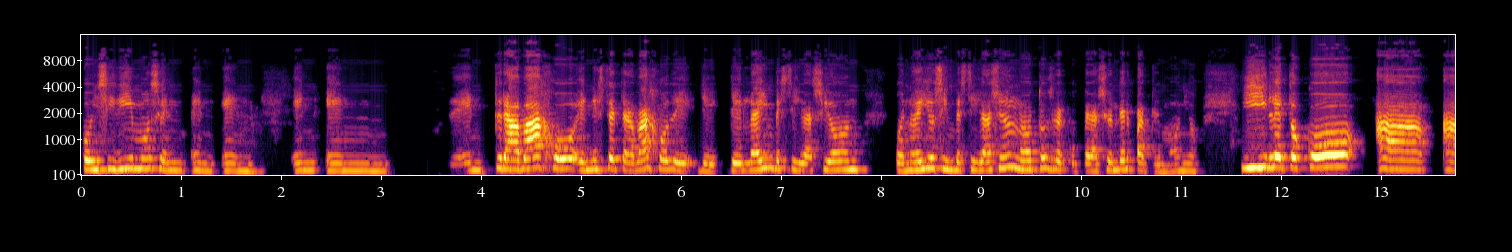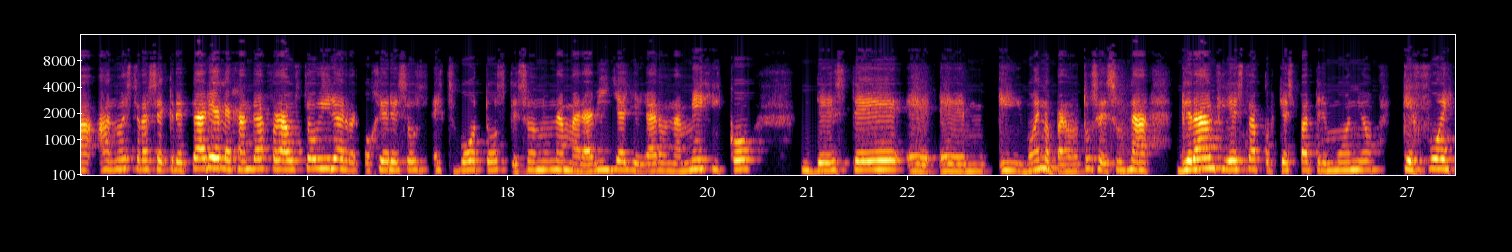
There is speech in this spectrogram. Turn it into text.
coincidimos en, en, en, en en trabajo, en este trabajo de, la investigación, bueno, ellos investigación, nosotros recuperación del patrimonio. Y le tocó a, nuestra secretaria Alejandra Frausto ir a recoger esos exvotos, que son una maravilla, llegaron a México desde, eh, em, y bueno, para nosotros es una gran fiesta porque es patrimonio que fue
